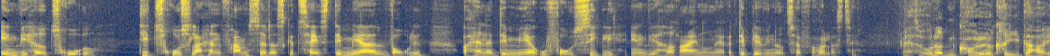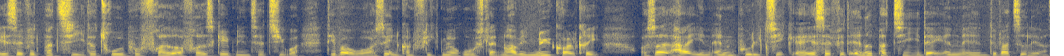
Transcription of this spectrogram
end vi havde troet. De trusler, han fremsætter, skal tages det mere alvorligt, og han er det mere uforudsigeligt, end vi havde regnet med. Og det bliver vi nødt til at forholde os til. Altså under den kolde krig, der har SF et parti, der troede på fred og fredskabende initiativer. Det var jo også en konflikt med Rusland. Nu har vi en ny kold krig, og så har I en anden politik. Er SF et andet parti i dag, end det var tidligere?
